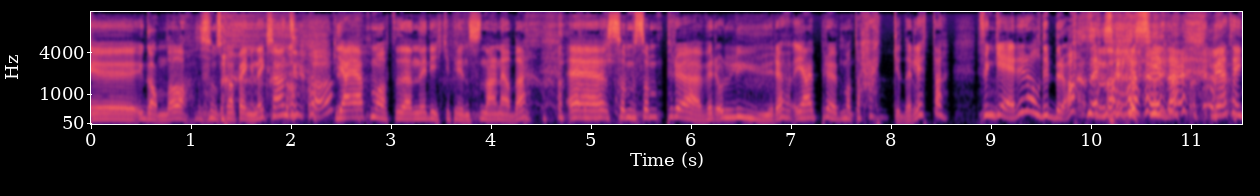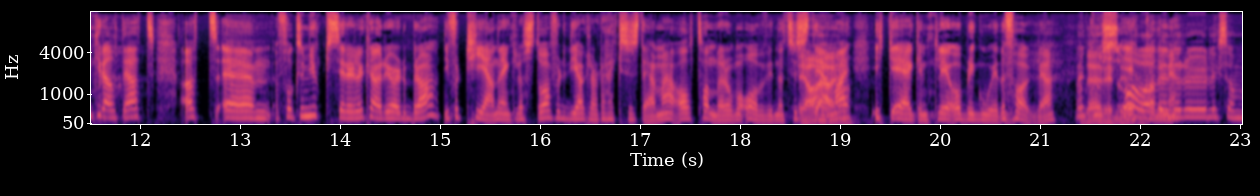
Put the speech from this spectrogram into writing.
uh, Uganda, da, som skal ha pengene, ikke sant. Jeg er på en måte den rike prinsen der nede. Eh, som, som prøver å lure. Jeg prøver på en måte å hacke det litt. da Fungerer aldri bra, det skal jeg si det. Men jeg tenker alltid at, at um, folk som jukser eller klarer å gjøre det bra, de fortjener egentlig å stå, fordi de har klart å hacke systemet. Alt handler om å overvinne et system Ja, ja, ja. her, ikke egentlig å bli god i det faglige. Men det hvordan overvinner du liksom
